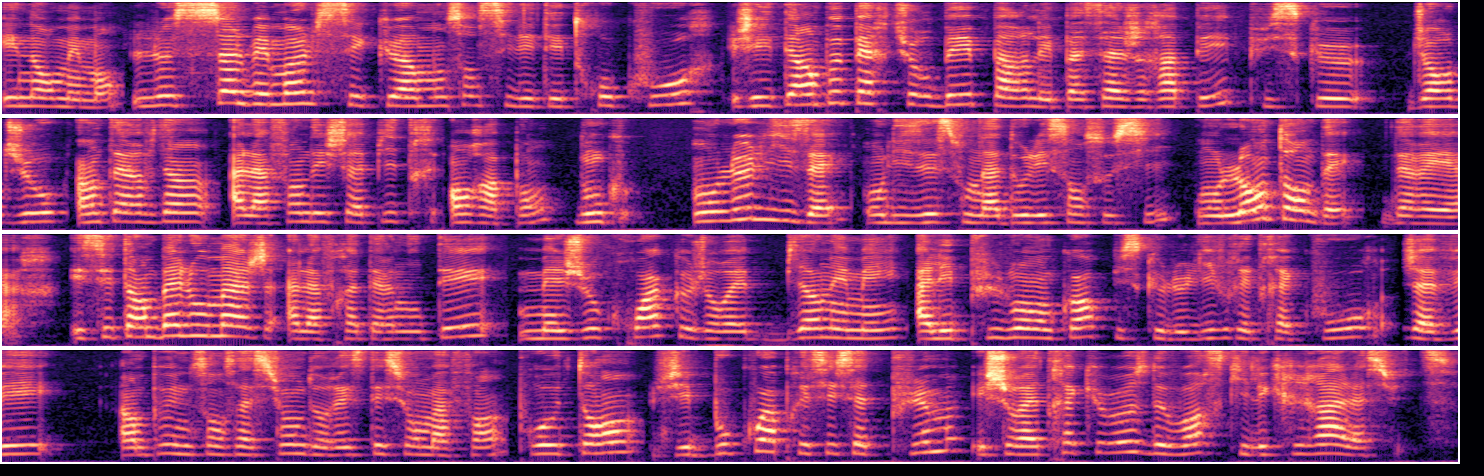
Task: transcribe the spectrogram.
énormément. Le seul bémol, c'est que à mon sens, il était trop court. J'ai été un peu perturbée par les passages rappés puisque Giorgio intervient à la fin des chapitres en rappant. Donc on le lisait, on lisait son adolescence aussi, on l'entendait derrière. Et c'est un bel hommage à la fraternité, mais je crois que j'aurais bien aimé aller plus loin encore puisque le livre est très court. J'avais un peu une sensation de rester sur ma faim. Pour autant, j'ai beaucoup apprécié cette plume et je serais très curieuse de voir ce qu'il écrira à la suite.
